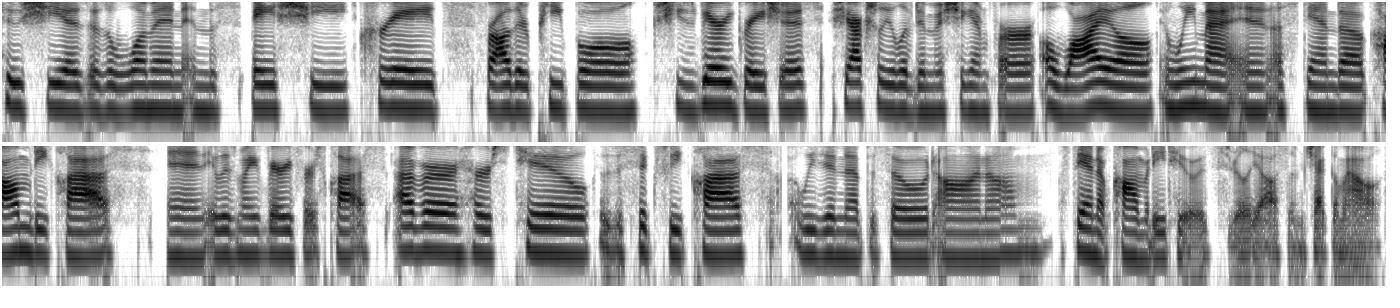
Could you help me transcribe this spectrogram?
who she is as a woman in the space she creates for other people. She's very gracious. She actually lived in Michigan for a while, and we met in a stand up comedy class. And it was my very first class ever. Hers too. It was a six week class. We did an episode on um, stand up comedy too. It's really awesome. Check them out.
